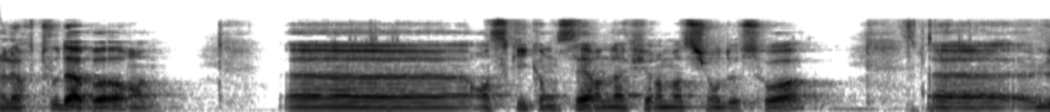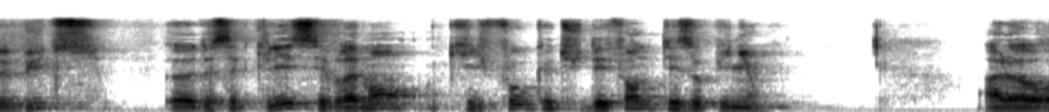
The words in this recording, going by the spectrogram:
Alors tout d'abord, euh, en ce qui concerne l'affirmation de soi, le but de cette clé c'est vraiment qu'il faut que tu défendes tes opinions. Alors,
